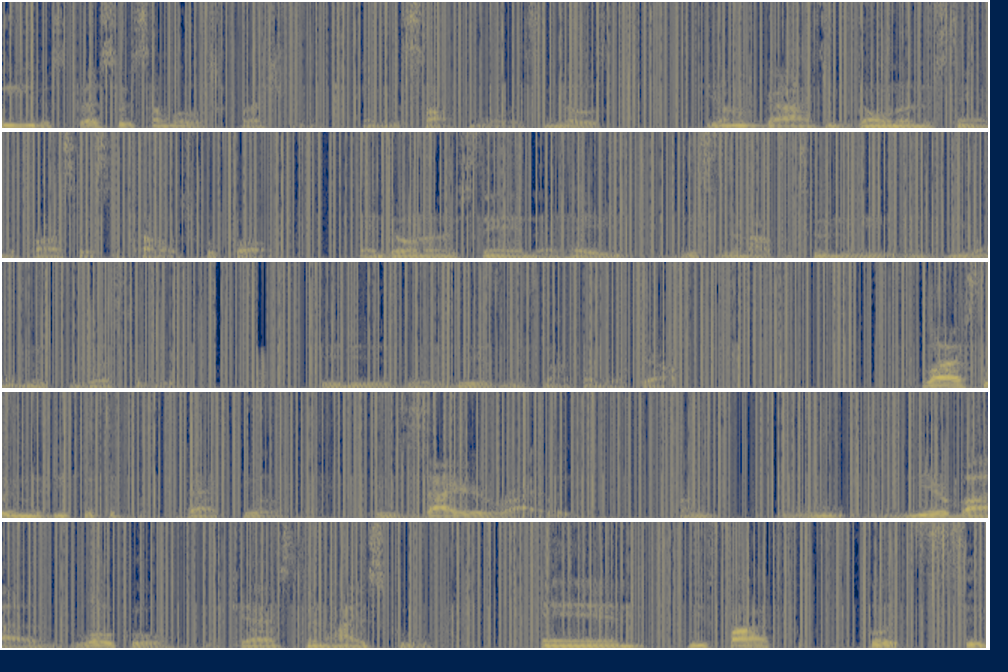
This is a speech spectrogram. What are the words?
lead, especially some of those freshmen and the sophomores and those younger guys who don't understand the process of college football and don't understand that, hey, this is an opportunity and if you don't make the best of it, it is what it is and it's not going to work out. Lastly, in the defensive backfield is Zaire Riley from nearby local Gaston High School. And he's five foot six,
